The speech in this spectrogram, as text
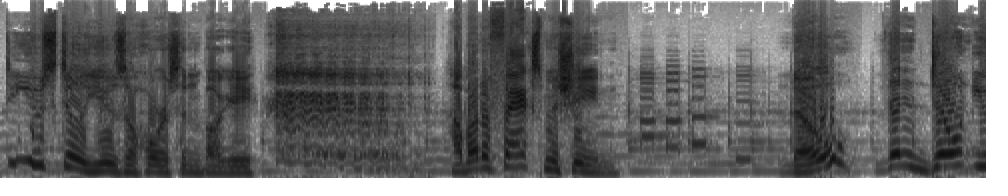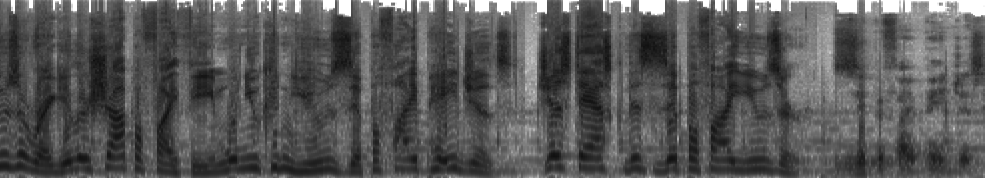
Do you still use a horse and buggy? How about a fax machine? No? Then don't use a regular Shopify theme when you can use Zipify Pages. Just ask this Zipify user. Zipify Pages.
